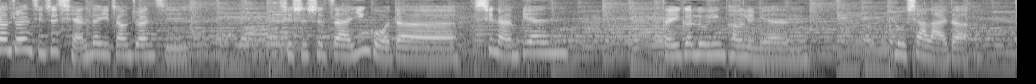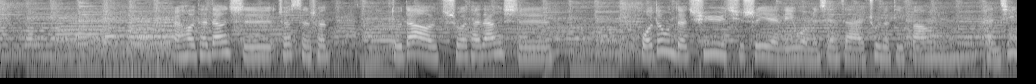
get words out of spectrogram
张专辑之前的一张专辑，其实是在英国的西南边的一个录音棚里面录下来的。然后他当时 Justin 说，读到说他当时活动的区域其实也离我们现在住的地方很近。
